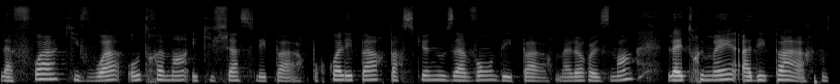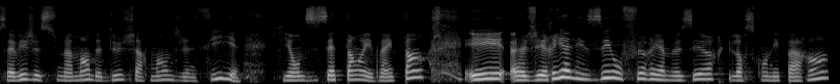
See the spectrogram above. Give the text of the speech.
la foi qui voit autrement et qui chasse les peurs. Pourquoi les peurs? Parce que nous avons des peurs. Malheureusement, l'être humain a des peurs. Vous savez, je suis maman de deux charmantes jeunes filles qui ont 17 ans et 20 ans et euh, j'ai réalisé au fur et à mesure, lorsqu'on est parent,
